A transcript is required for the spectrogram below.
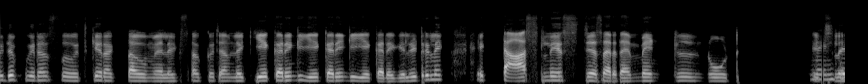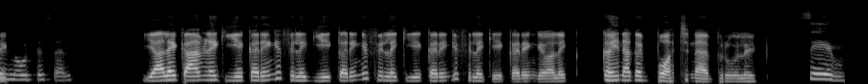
मुझे पूरा सोच के रखता हूँ मैं लाइक सब कुछ। हम लाइक ये करेंगे ये करेंगे ये करेंगे। लिटरली लाइक एक टास्क लिस्ट जैसा रहता है mental note it's like note to self या लाइक आई एम लाइक ये करेंगे फिर लाइक ये करेंगे फिर लाइक ये करेंगे फिर लाइक ये करेंगे। और लाइक कहीं ना कहीं पहुँचना है bro like same.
